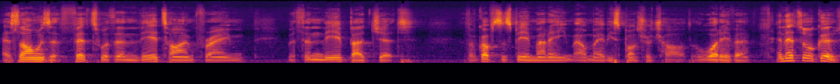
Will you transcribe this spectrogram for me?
as long as it fits within their time frame, within their budget. If I've got some spare money, I'll maybe sponsor a child or whatever. And that's all good.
